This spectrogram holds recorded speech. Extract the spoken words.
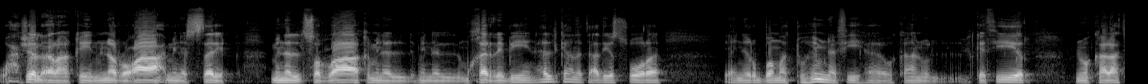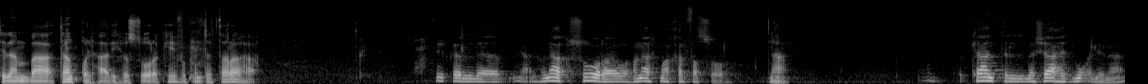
الوحش العراقيين من الرعاع من السرق من السراق من من المخربين. هل كانت هذه الصورة يعني ربما تهمنا فيها وكانوا الكثير من وكالات الأنباء تنقل هذه الصورة؟ كيف كنت تراها؟ حقيقة يعني هناك صورة وهناك ما خلف الصورة. نعم. كانت المشاهد مؤلمة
